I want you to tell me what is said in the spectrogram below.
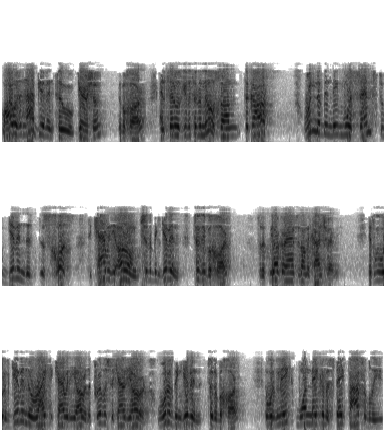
Why was it not given to Gershon, the Bukhar, and said it was given to the middle son, to Kahas? Wouldn't it have been made more sense to give in the, the schus to carry the Aron should have been given to the Bechor. So the Kli Yakar answers on the contrary. If we would have given the right to carry the Aron, the privilege to carry the Aron, would have been given to the Bechor, it would make one make a mistake possibly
